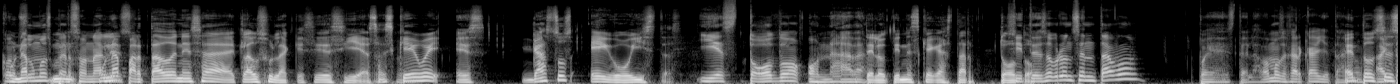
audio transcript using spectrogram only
Consumos personales. Un apartado en esa cláusula que sí decía, ¿sabes qué, güey? Es gastos egoístas. Y es todo o nada. Te lo tienes que gastar todo. Si te sobra un centavo, pues te la vamos a dejar Cayetano. Entonces,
